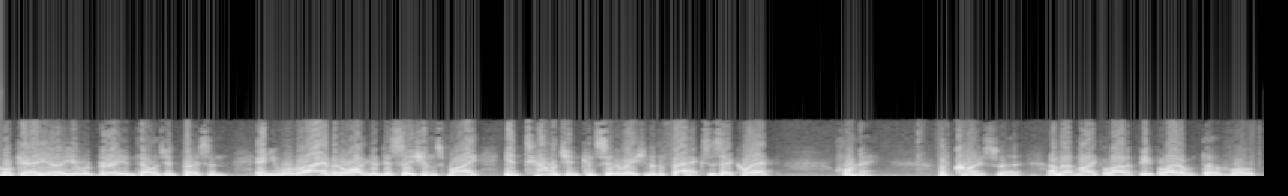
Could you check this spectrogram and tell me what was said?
okay, uh, you're a very intelligent person, and you arrive at all your decisions by intelligent consideration of the facts. Is that correct? Why? Of course. Uh, I'm not like a lot of people. I don't uh, vote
